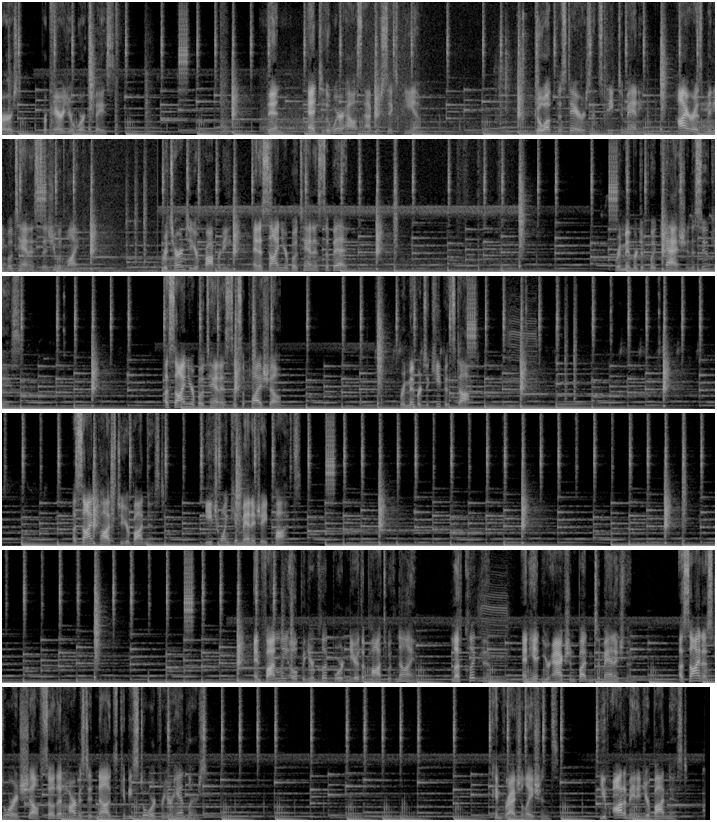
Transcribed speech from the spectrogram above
First, prepare your workspace. Then, head to the warehouse after 6 p.m. Go up the stairs and speak to Manny. Hire as many botanists as you would like. Return to your property and assign your botanist a bed. Remember to put cash in a suitcase. Assign your botanist a supply shelf. Remember to keep it stocked. Assign pots to your botanist. Each one can manage 8 pots. And finally open your clipboard near the pots with 9. Left click them, and hit your action button to manage them. Assign a storage shelf so that harvested nugs can be stored for your handlers. Congratulations! You've automated your botanist.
